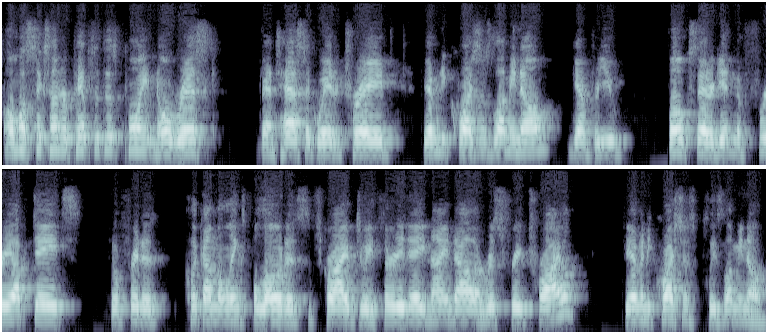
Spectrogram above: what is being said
almost 600 pips at this point. No risk. Fantastic way to trade. If you have any questions, let me know. Again, for you folks that are getting the free updates, feel free to click on the links below to subscribe to a 30-day, $9 risk-free trial. If you have any questions, please let me know.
